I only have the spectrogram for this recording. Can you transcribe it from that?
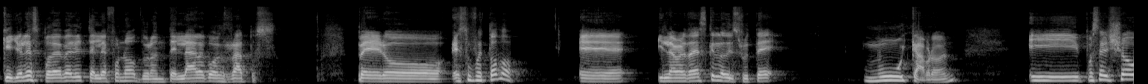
que yo les podía ver el teléfono durante largos ratos. Pero eso fue todo. Eh, y la verdad es que lo disfruté muy cabrón. Y pues el show,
